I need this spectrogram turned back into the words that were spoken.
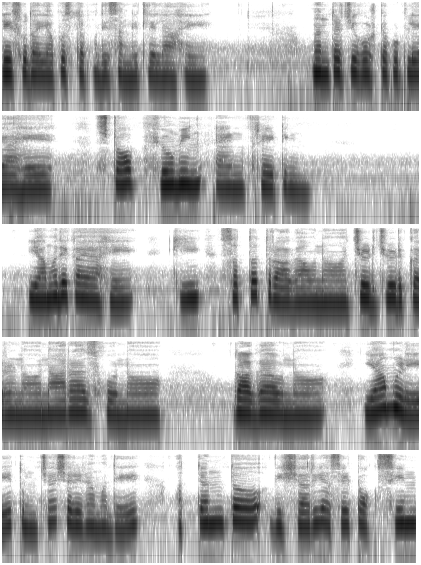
हे सुद्धा या पुस्तकमध्ये सांगितलेलं आहे. नंतरची गोष्ट कुठली आहे? स्टॉप फ्युमिंग अँड फ्रेटिंग यामध्ये काय आहे? की सतत रागावणं चिडचिड करणं नाराज होणं रागावणं यामुळे तुमच्या शरीरामध्ये अत्यंत विषारी असे टॉक्सिन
